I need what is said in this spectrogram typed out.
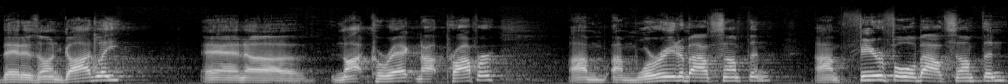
that is ungodly and uh, not correct, not proper. I'm, I'm worried about something. I'm fearful about something.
